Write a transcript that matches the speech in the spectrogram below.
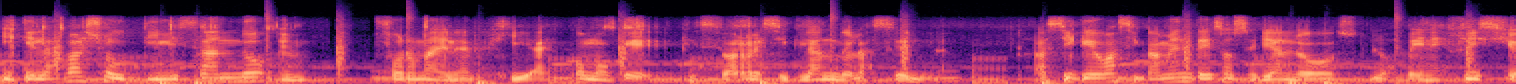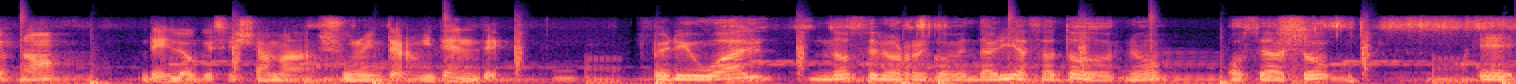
y que las vaya utilizando en forma de energía. Es como que, se va reciclando la célula. Así que básicamente esos serían los, los beneficios ¿no? de lo que se llama ayuno intermitente. Pero igual no se lo recomendarías a todos, ¿no? O sea, yo, eh,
